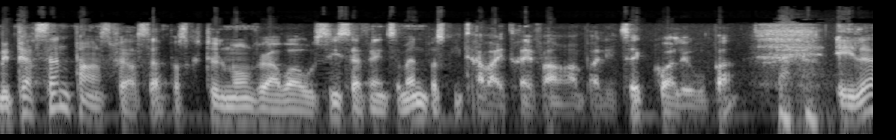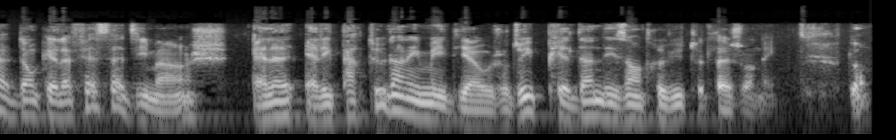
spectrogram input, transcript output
Mais personne ne pense faire ça parce que tout le monde veut avoir aussi sa fin de semaine parce qu'il travaille très fort en politique, quoi ou pas. Et là, donc, elle a fait ça dimanche. Elle, a, elle est partout dans les médias aujourd'hui, puis elle donne des entrevues toute la journée. Donc,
